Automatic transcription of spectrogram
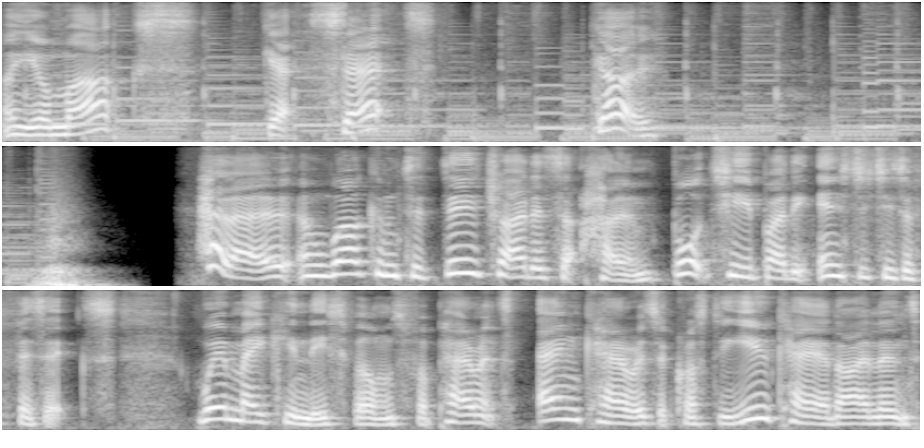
On your marks, get set, go. Hello and welcome to Do Try This at Home, brought to you by the Institute of Physics. We're making these films for parents and carers across the UK and Ireland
